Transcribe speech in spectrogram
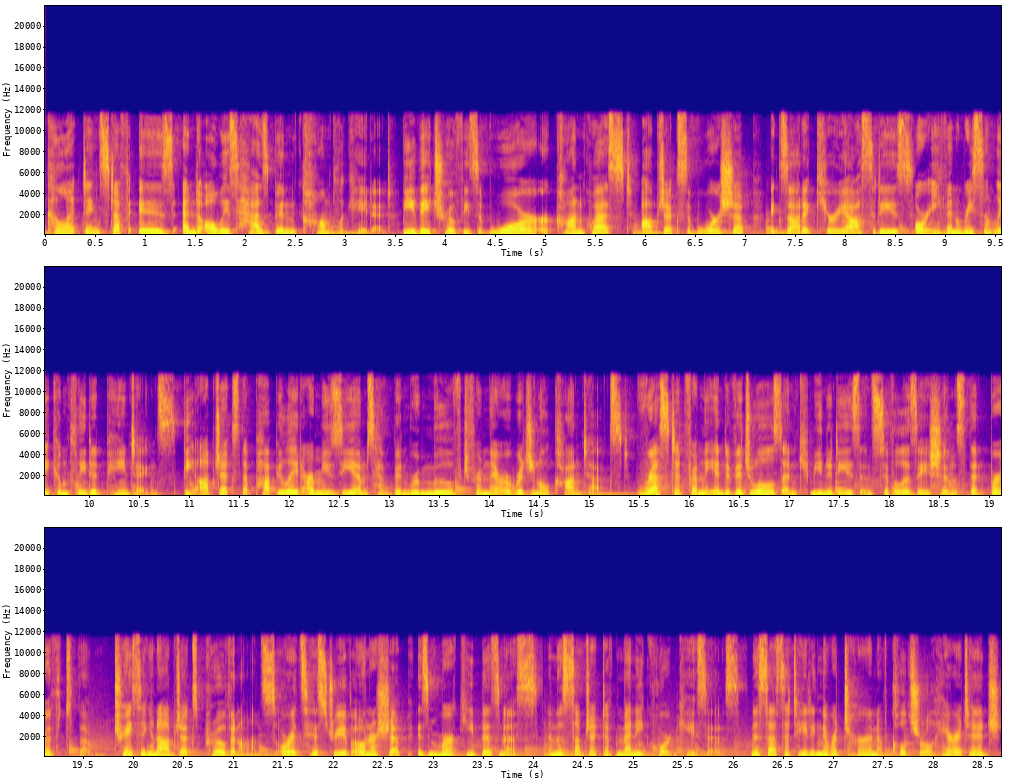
Collecting stuff is, and always has been, complicated. Be they trophies of war or conquest, objects of worship, exotic curiosities, or even recently completed paintings. The objects that populate our museums have been removed from their original context, wrested from the individuals and communities and civilizations that birthed them. Tracing an object's provenance or its history of ownership is murky business and the subject of many court cases, necessitating the return of cultural heritage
